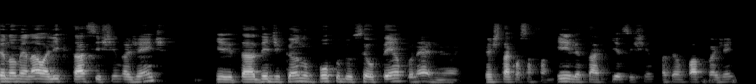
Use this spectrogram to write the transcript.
fenomenal ali que está assistindo a gente e está dedicando um pouco do seu tempo, né, de estar com a sua família, estar tá aqui assistindo, batendo um papo com a gente.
